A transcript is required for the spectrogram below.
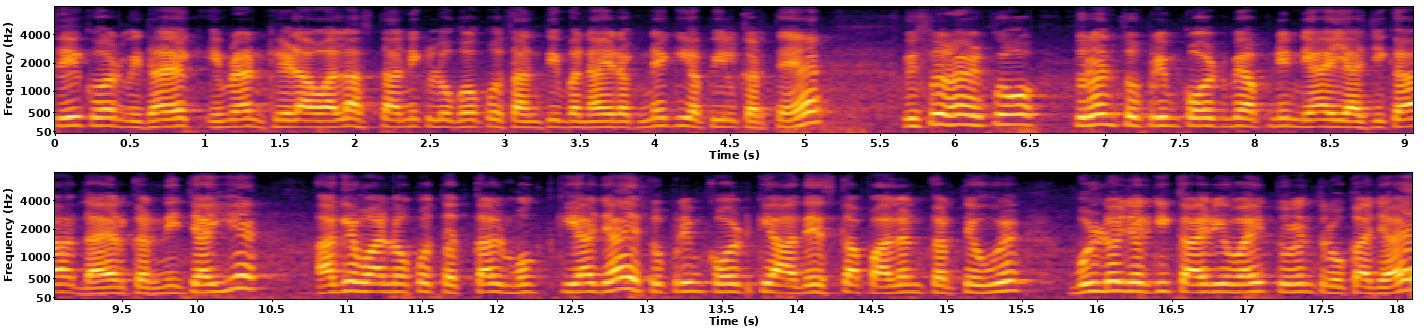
शेख और विधायक इमरान खेड़ावाला स्थानिक लोगों को शांति बनाए रखने की अपील करते हैं। विश्वभर को तुरंत सुप्रीम कोर्ट में अपनी न्याय याचिका दायर करनी चाहिए। आगेवानों को तत्काल मुक्त किया जाए। सुप्रीम कोर्ट के आदेश का पालन करते हुए बुलडोजर की कार्यवाही तुरंत रोका जाए।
